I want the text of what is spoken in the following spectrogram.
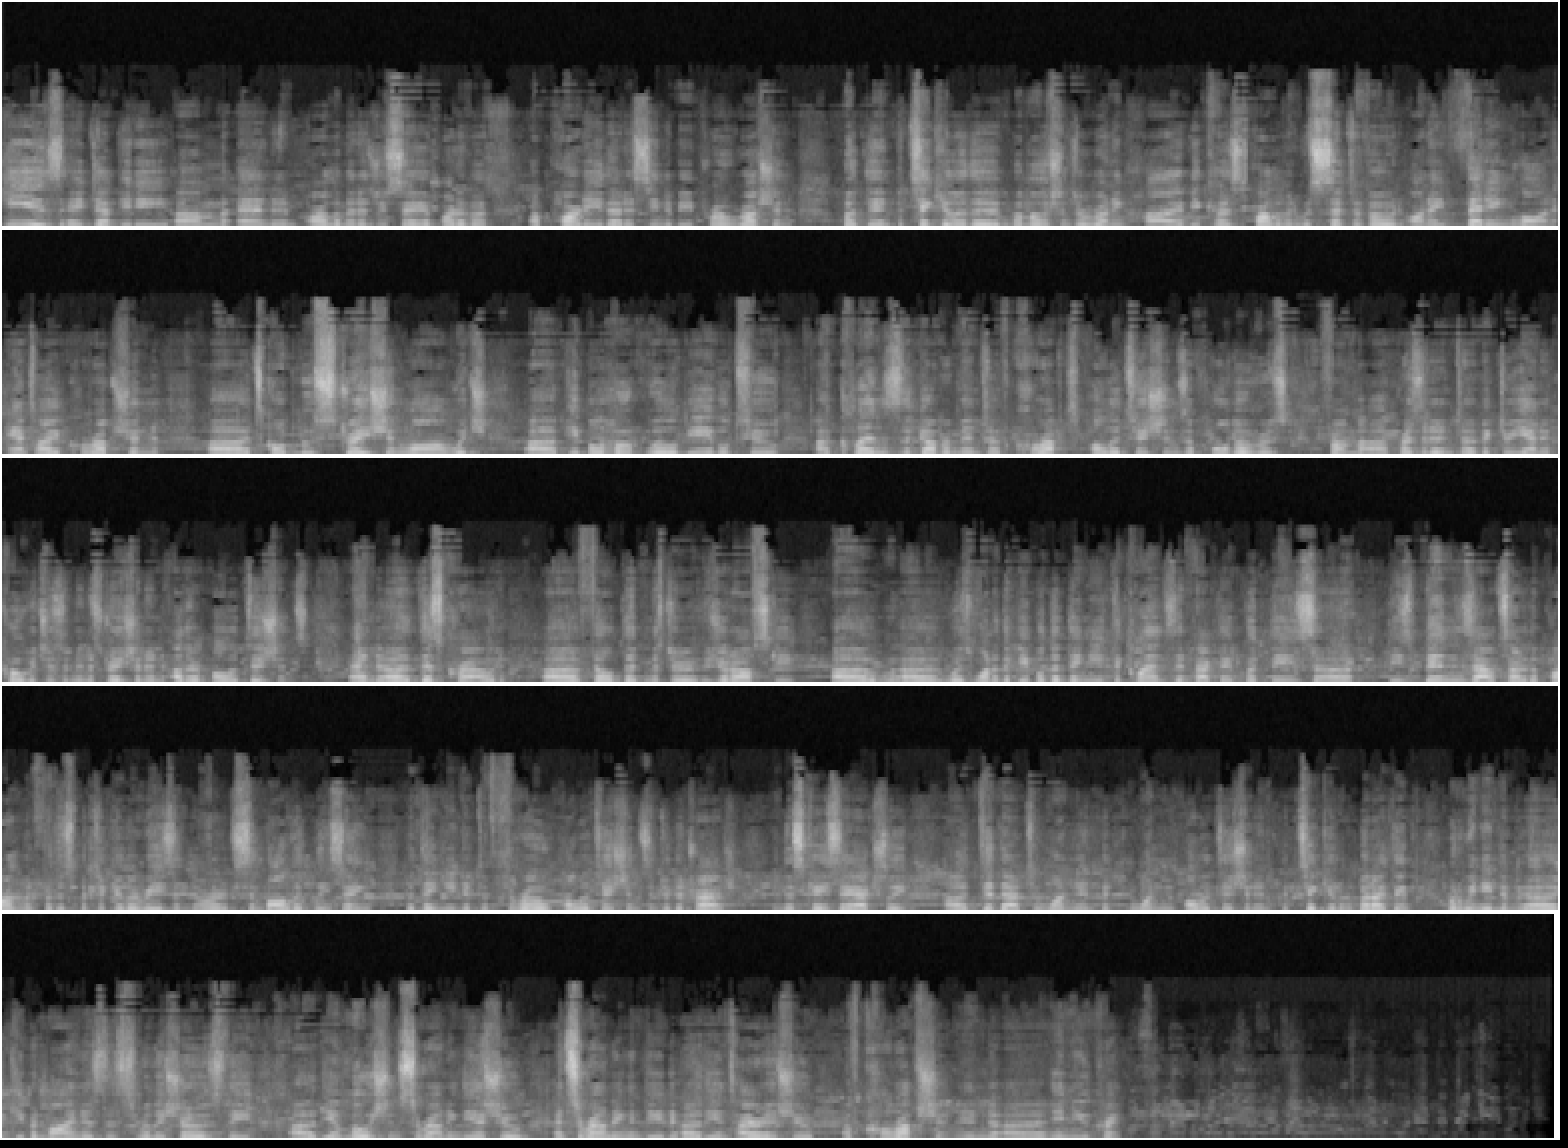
He is a deputy um, and in parliament, as you say, a part of a, a party that is seen to be pro-Russian. But the, in particular, the emotions are running high because parliament was set to vote on a vetting law, an anti-corruption, uh, it's called lustration law, which uh, people hope will be able to uh, cleanse the government of corrupt politicians, of holdovers from uh, President uh, Viktor Yanukovych's administration and other politicians. And uh, this crowd uh, felt that Mr. Zhuravsky was one of the people that they need to cleanse. In fact, they put these, these bins outside of the parliament for this particular reason, or symbolically saying that they needed to throw politicians into the trash. In this case, they actually uh, did that to one, one politician in particular. But I think what we need to uh, keep in mind is this really shows the, uh, the emotions surrounding the issue and surrounding, indeed, uh, the entire issue of corruption in, uh, in Ukraine.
